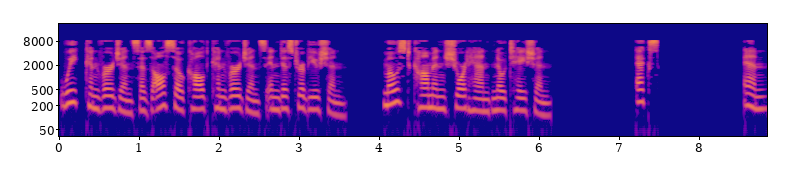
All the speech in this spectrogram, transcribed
Weak convergence is also called convergence in distribution. Most common shorthand notation. X. N.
